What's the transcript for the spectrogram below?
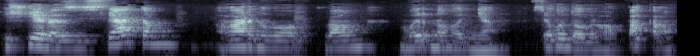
і ще раз зі святом. Гарного вам мирного дня. Всього доброго, пока!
